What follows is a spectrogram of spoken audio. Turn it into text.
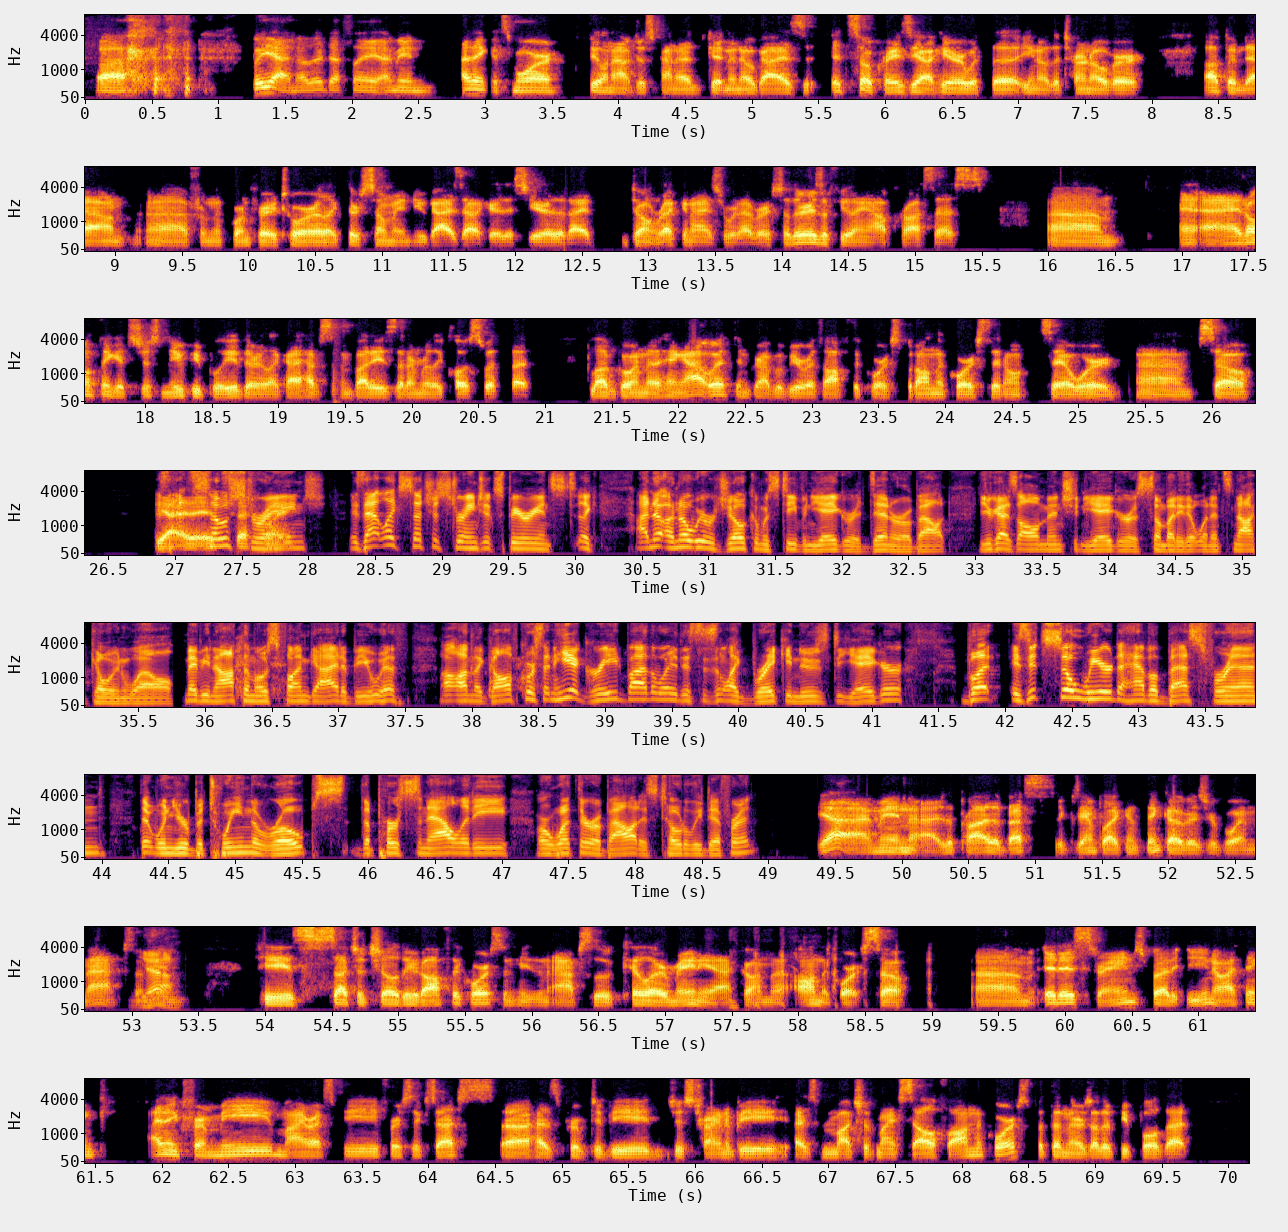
uh, but yeah, no, they're definitely. I mean, I think it's more feeling out, just kind of getting to know guys. It's so crazy out here with the you know the turnover up and down uh, from the Corn Ferry Tour. Like there's so many new guys out here this year that I don't recognize or whatever. So there is a feeling out process. Um, and I don't think it's just new people either. Like I have some buddies that I'm really close with that love going to hang out with and grab a beer with off the course, but on the course they don't say a word. Um, so is yeah, that so strange? Is that like such a strange experience? Like I know I know we were joking with Stephan Jaeger at dinner about you guys all mentioned Jaeger as somebody that when it's not going well, maybe not the most fun guy to be with uh, on the golf course. And he agreed, by the way, this isn't like breaking news to Jaeger. But is it so weird to have a best friend that when you're between the ropes, the personality or what they're about is totally different? Yeah, I mean, uh, the, probably the best example I can think of is your boy Max. I yeah. Mean, he's such a chill dude off the course and he's an absolute killer maniac on the on the course. So um, it is strange but you know i think i think for me my recipe for success uh, has proved to be just trying to be as much of myself on the course but then there's other people that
